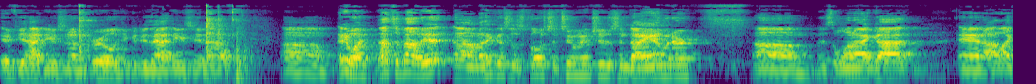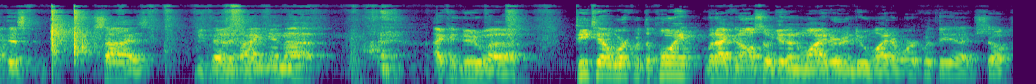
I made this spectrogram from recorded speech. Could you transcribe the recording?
if you had to use it on a drill, you could do that easy enough. Um, anyway, that's about it. Um, I think this was close to two inches in diameter. Um, is the one I got, and I like this size because I can uh, I can do uh, detail work with the point, but I can also get in wider and do wider work with the edge. So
